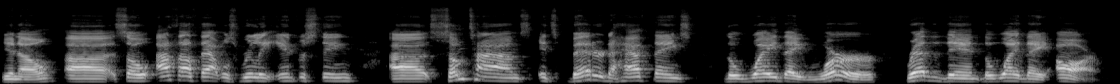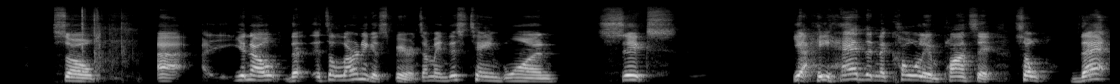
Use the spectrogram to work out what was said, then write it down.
You know, uh, so I thought that was really interesting. Uh, sometimes it's better to have things the way they were rather than the way they are. So, uh, you know, it's a learning experience. I mean, this team won six. Yeah, he had the Napoleon Ponce. So that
